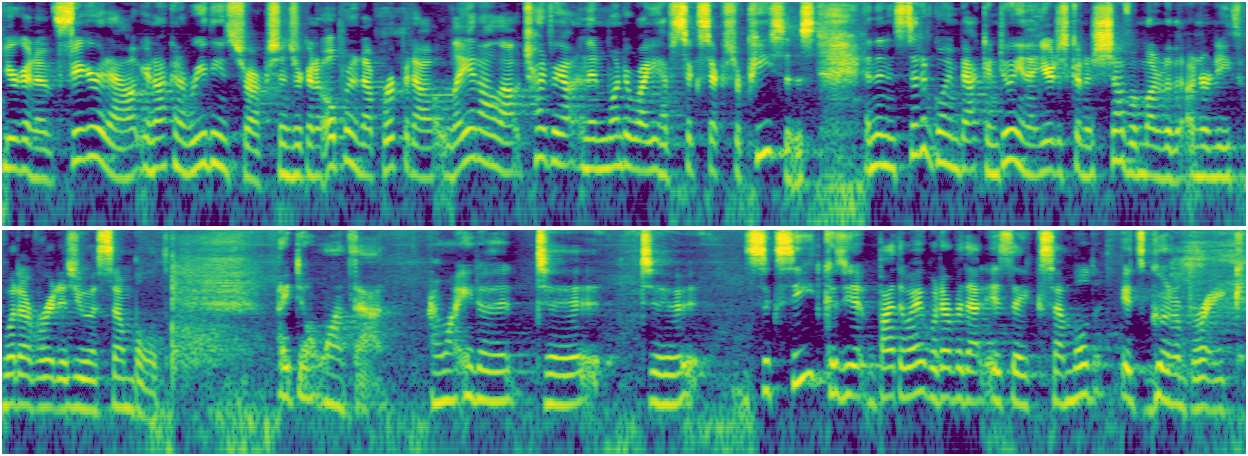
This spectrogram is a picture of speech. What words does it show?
You're going to figure it out. You're not going to read the instructions. You're going to open it up, rip it out, lay it all out, try to figure out, and then wonder why you have six extra pieces. And then instead of going back and doing that, you're just going to shove them under the, underneath whatever it is you assembled. I don't want that. I want you to to to succeed because by the way, whatever that is they assembled, it's gonna break.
